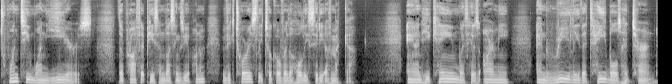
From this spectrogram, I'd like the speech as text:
21 years, the Prophet, peace and blessings be upon him, victoriously took over the holy city of Mecca. And he came with his army, and really the tables had turned.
